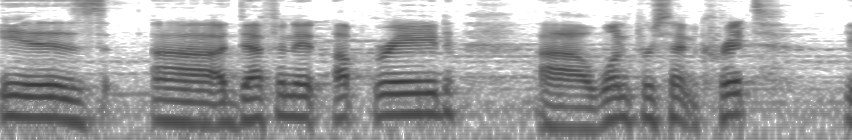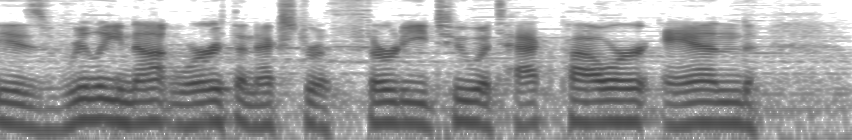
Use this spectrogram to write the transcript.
is uh, a definite upgrade. 1% uh, crit is really not worth an extra 32 attack power and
